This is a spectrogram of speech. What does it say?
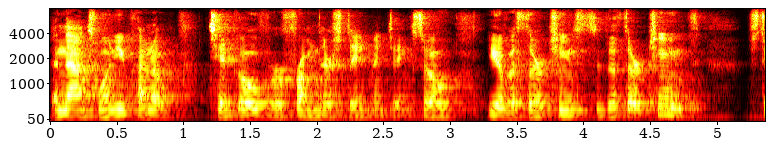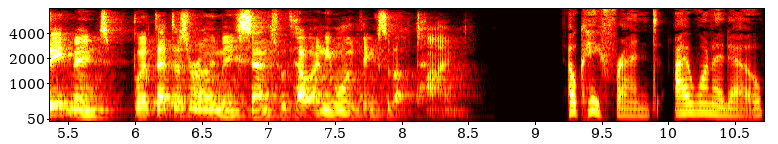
and that's when you kind of tick over from their statementing. So you have a 13th to the 13th statement, but that doesn't really make sense with how anyone thinks about time. Okay, friend, I want to know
